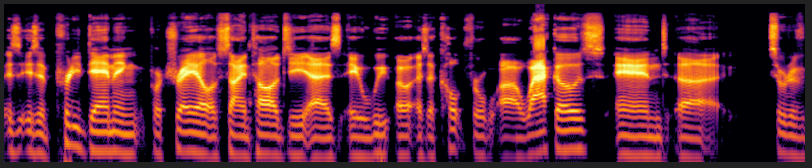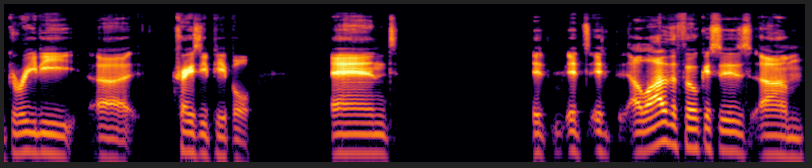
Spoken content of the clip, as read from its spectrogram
is, is a pretty damning portrayal of Scientology as a uh, as a cult for uh, wackos and uh, sort of greedy, uh, crazy people, and it it's it a lot of the focus is um,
